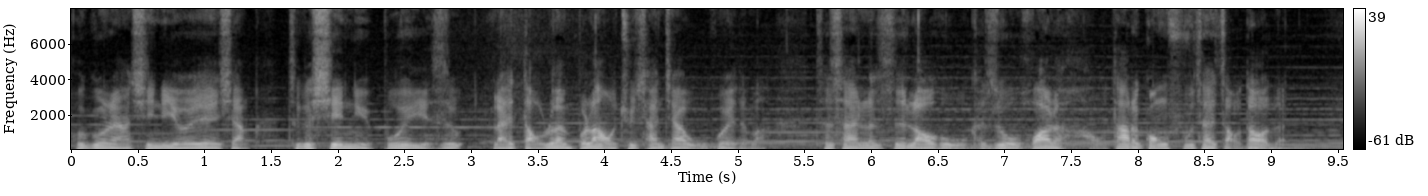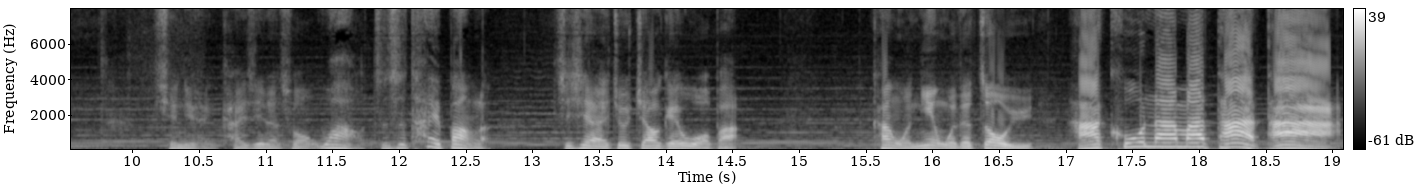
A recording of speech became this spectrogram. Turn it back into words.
灰姑娘心里有一点想：这个仙女不会也是来捣乱，不让我去参加舞会的吧？这三只老虎可是我花了好大的功夫才找到的。仙女很开心的说：“哇，真是太棒了！接下来就交给我吧，看我念我的咒语：哈库纳玛塔塔，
